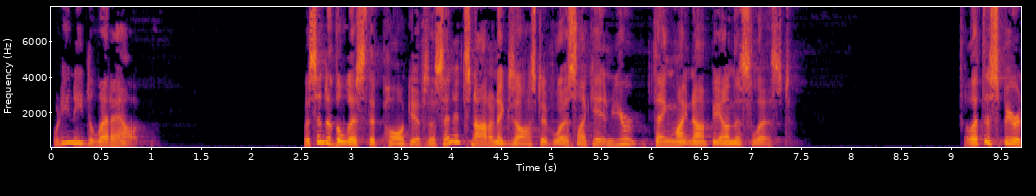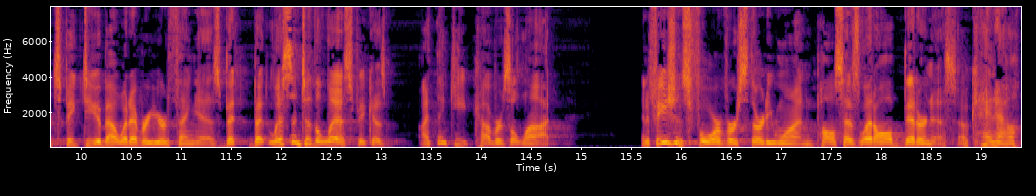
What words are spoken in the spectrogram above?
What do you need to let out? Listen to the list that Paul gives us, and it's not an exhaustive list. Like your thing might not be on this list. Let the Spirit speak to you about whatever your thing is. But, but listen to the list because I think he covers a lot. In Ephesians 4, verse 31, Paul says, Let all bitterness. Okay, now,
